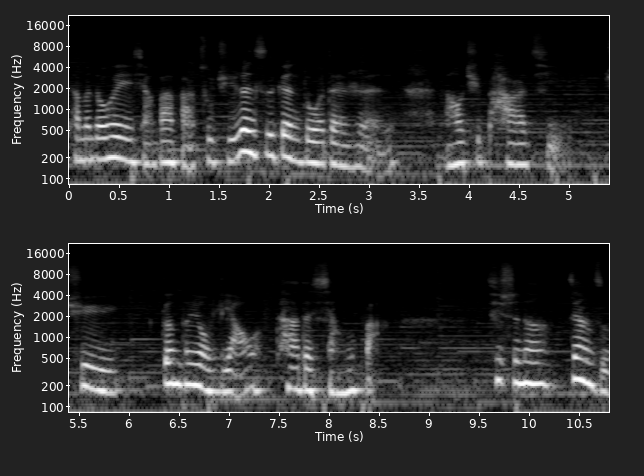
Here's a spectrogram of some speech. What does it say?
他们都会想办法出去认识更多的人，然后去 party，去跟朋友聊他的想法。其实呢，这样子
